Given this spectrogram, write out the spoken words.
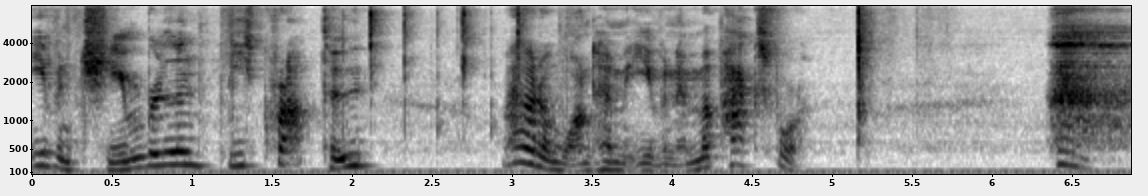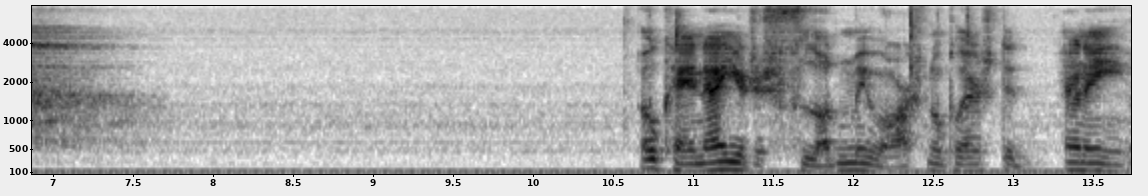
Even Chamberlain, he's crap too. I want him even in my packs for? okay, now you're just flooding me with Arsenal players. Did any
